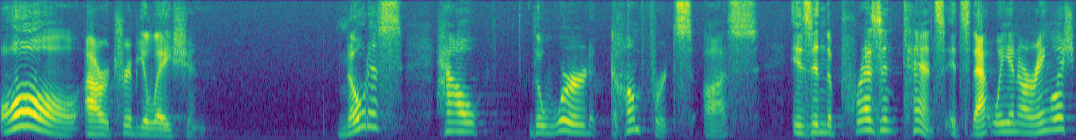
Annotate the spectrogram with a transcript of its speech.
all our tribulation. Notice how the word comforts us is in the present tense. It's that way in our English,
